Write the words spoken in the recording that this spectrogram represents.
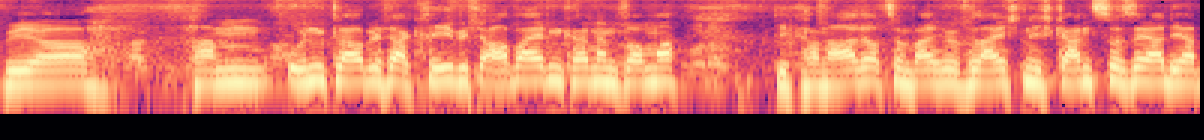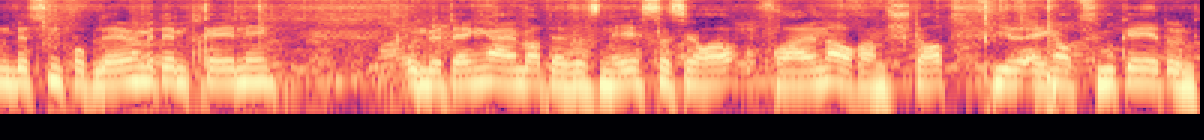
Wir haben unglaublich akribisch arbeiten können im Sommer. Die Kanadier zum Beispiel vielleicht nicht ganz so sehr, die hatten ein bisschen Probleme mit dem Training. Und wir denken einfach, dass es nächstes Jahr vor allem auch am Start viel enger zugeht. Und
